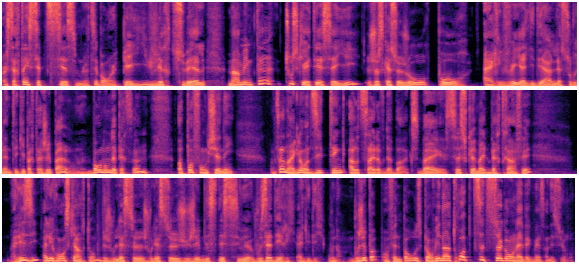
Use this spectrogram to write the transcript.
un certain scepticisme. Là. Bon, un pays virtuel, mais en même temps, tout ce qui a été essayé jusqu'à ce jour pour arriver à l'idéal de la souveraineté qui est partagée par un bon nombre de personnes n'a pas fonctionné en anglais, on dit think outside of the box. Ben, c'est ce que Maître Bertrand fait. Allez-y, allez voir ce qui en retourne, puis je vous laisse, je vous laisse juger, décider si vous adhérez à l'idée ou non. Bougez pas, on fait une pause, puis on revient dans trois petites secondes avec Vincent Dessureau.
